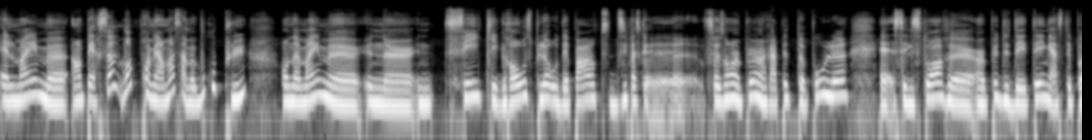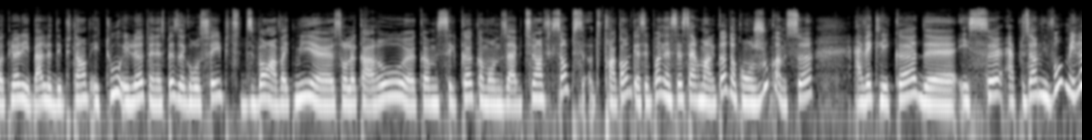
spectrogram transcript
elle-même euh, en personne. Moi, premièrement, ça m'a beaucoup plu. On a même euh, une, euh, une fille qui est grosse. Puis là, au départ, tu te dis, parce que faisons un peu un rapide topo, là. c'est l'histoire un peu du dating à cette époque-là, les balles de débutantes et tout. Et là, tu as une espèce de grosse fille, puis tu te dis, bon, elle va être mise sur le carreau, comme c'est le cas, comme on nous a habitués en fiction. Puis tu te rends compte que c'est pas nécessairement le cas. Donc, on joue comme ça avec les codes et ce, à plusieurs niveaux. Mais là,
